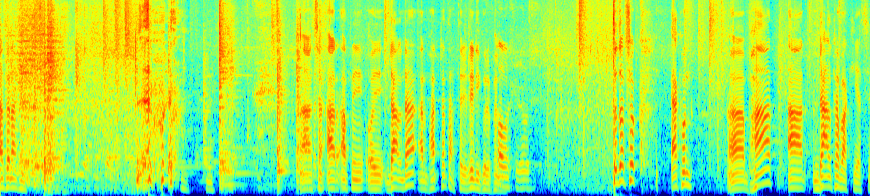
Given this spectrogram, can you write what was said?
আচ্ছা রাখেন। আচ্ছা আর আপনি ওই ডালটা আর ভাতটা তাড়াতাড়ি রেডি করে ফেলেন। অবশ্যই অবশ্যই। তো দর্শক এখন ভাত আর ডালটা বাকি আছে।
